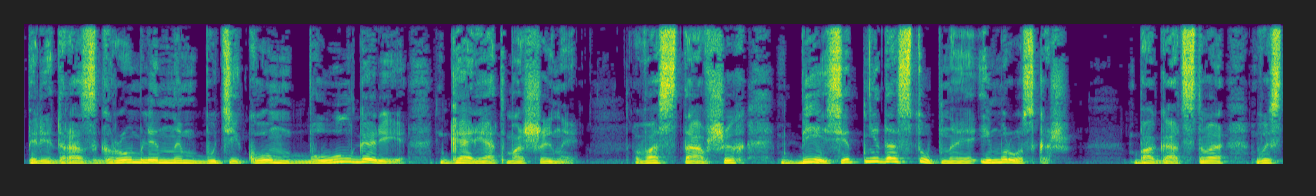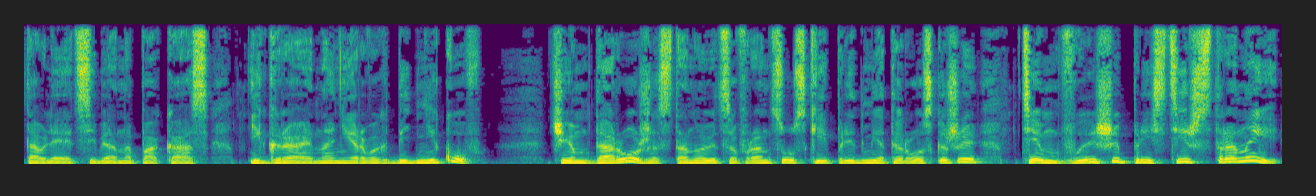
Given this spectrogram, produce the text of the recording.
Перед разгромленным бутиком Булгари горят машины. Восставших бесит недоступная им роскошь. Богатство выставляет себя на показ, играя на нервах бедняков – чем дороже становятся французские предметы роскоши, тем выше престиж страны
